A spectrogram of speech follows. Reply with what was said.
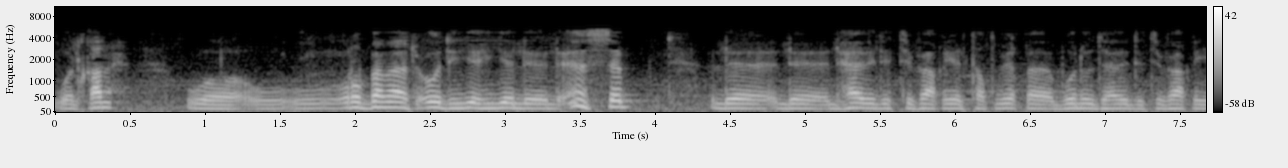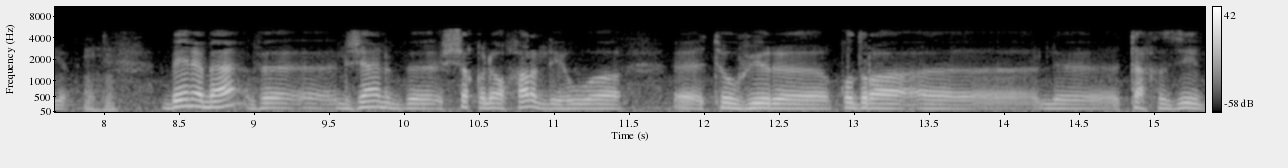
والقمح وربما تعود هي هي الأنسب. لهذه الاتفاقية لتطبيق بنود هذه الاتفاقية. بينما في الجانب الشق الآخر اللي هو توفير قدرة للتخزين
